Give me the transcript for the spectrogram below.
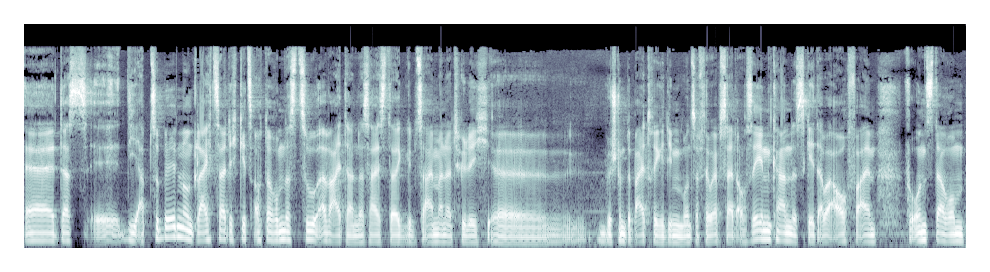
äh, dass äh, die abzubilden und gleichzeitig geht es auch darum, das zu erweitern. Das heißt, da gibt es einmal natürlich äh, bestimmte Beiträge, die man bei uns auf der Website auch sehen kann. Es geht aber auch vor allem für uns darum,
